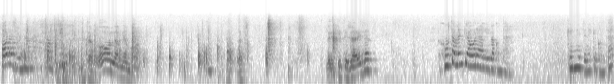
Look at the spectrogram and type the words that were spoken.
Hola, Junior. ¿Agustín? Hola, mi amor. ¿Cómo estás? ¿Le dijiste ya a ella? Justamente ahora le iba a contar. ¿Qué me tenés que contar?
